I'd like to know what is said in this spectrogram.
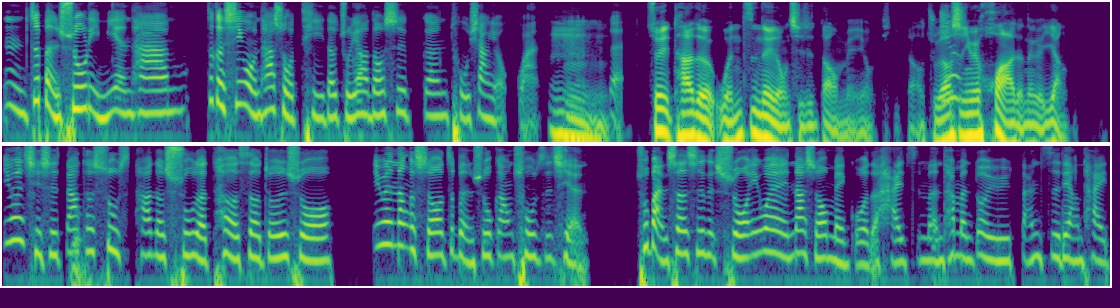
嗯，这本书里面它这个新闻它所提的主要都是跟图像有关。嗯，对所以它的文字内容其实倒没有提到，主要是因为画的那个样子。因为其实 Dr. Seuss 他的书的特色就是说，因为那个时候这本书刚出之前，出版社是说，因为那时候美国的孩子们他们对于单字量太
